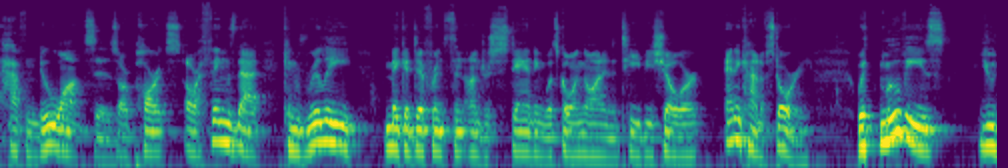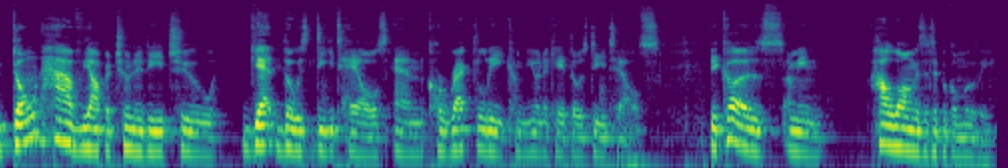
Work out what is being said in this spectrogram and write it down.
have nuances or parts or things that can really make a difference in understanding what's going on in a TV show or any kind of story. With movies, you don't have the opportunity to get those details and correctly communicate those details. Because, I mean, how long is a typical movie?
